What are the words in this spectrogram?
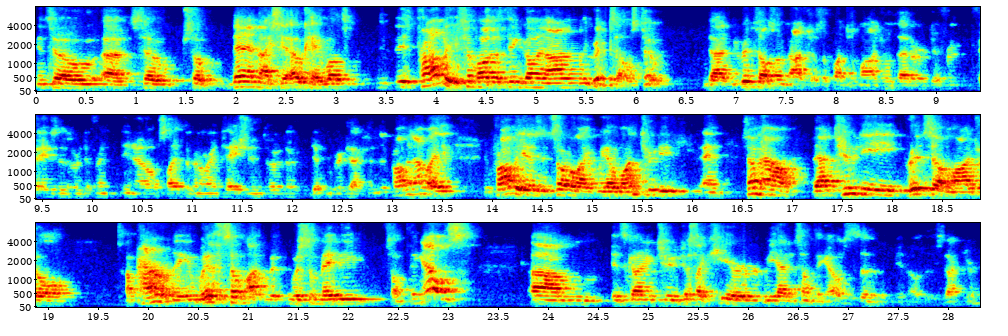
And so, uh, so, so then I say, okay, well, there's probably some other thing going on in the grid cells too. That cells are not just a bunch of modules that are different phases or different, you know, slightly different orientations or different projections. It's probably not way. It probably is, it's sort of like we have one two D and somehow that two D grid cell module apparently with some, with some maybe something else um, is going to, just like here, we added something else, the, you know, this vector.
